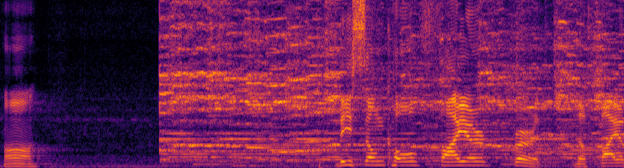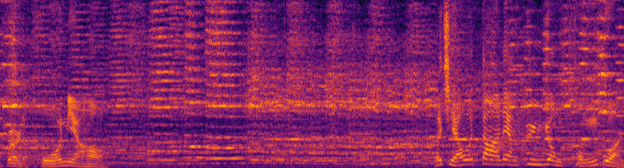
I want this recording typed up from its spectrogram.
哦，This song called Firebird，The Firebird，火鸟哦，而且还会大量运用铜管。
